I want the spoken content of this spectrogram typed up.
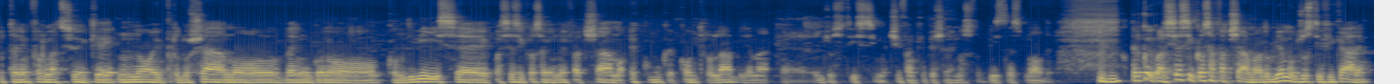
tutte le informazioni che noi produciamo vengono condivise, qualsiasi cosa che noi facciamo è comunque controllabile, ma è giustissimo, ci fa anche piacere il nostro business model. Uh-huh. Per cui qualsiasi cosa facciamo la dobbiamo giustificare.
